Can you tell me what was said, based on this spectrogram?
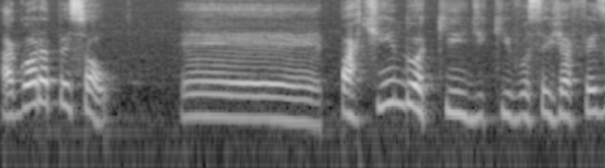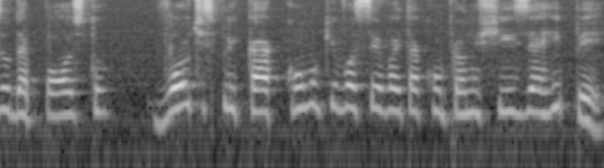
Agora, pessoal, é, partindo aqui de que você já fez o depósito, vou te explicar como que você vai estar tá comprando XRP.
